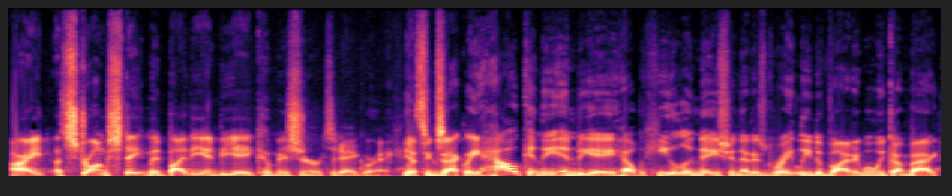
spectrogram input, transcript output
All right, a strong statement by the NBA commissioner today, Greg. Yes, exactly. How can the NBA help heal a nation that is greatly divided? When we come back,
